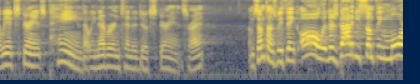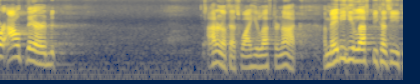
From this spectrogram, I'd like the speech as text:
that we experience pain that we never intended to experience, right? And sometimes we think, oh, there's got to be something more out there. But I don't know if that's why he left or not. Maybe he left because he,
